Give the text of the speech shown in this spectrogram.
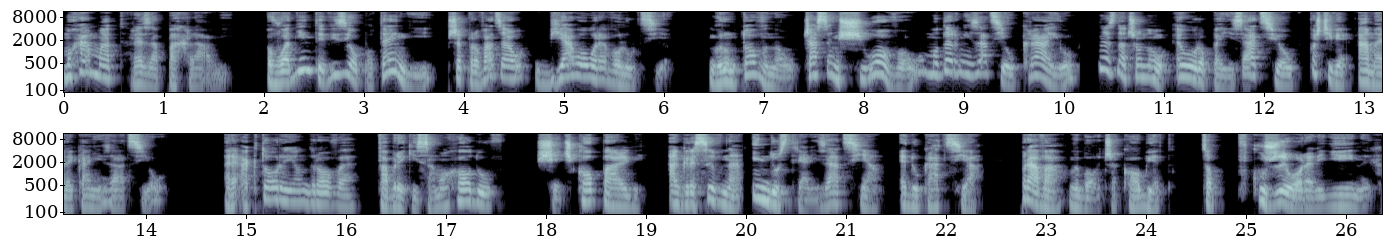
Mohammad Reza Pahlavi. Owładnięty wizją potęgi przeprowadzał białą rewolucję, gruntowną, czasem siłową modernizację kraju naznaczoną europeizacją, właściwie amerykanizacją. Reaktory jądrowe, fabryki samochodów, sieć kopalń, agresywna industrializacja, edukacja, prawa wyborcze kobiet, co wkurzyło religijnych.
